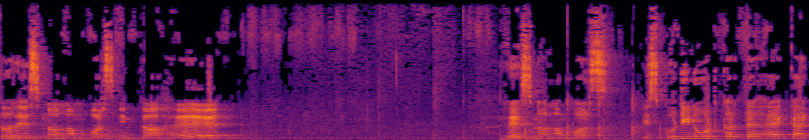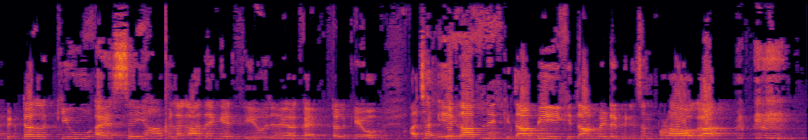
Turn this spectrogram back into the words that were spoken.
तो रेशनल नंबर्स इनका है रेशनल नंबर्स इसको डिनोट करते हैं कैपिटल क्यू ऐसे यहाँ पे लगा देंगे ये हो जाएगा कैपिटल क्यू अच्छा एक आपने किताबी किताब में डेफिनेशन पढ़ा होगा।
